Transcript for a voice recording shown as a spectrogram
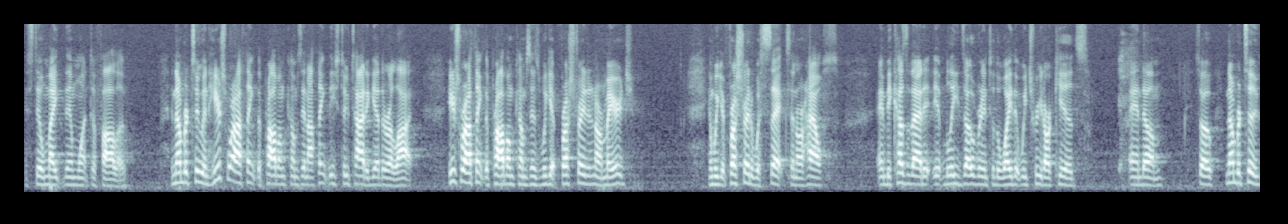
and still make them want to follow. And number two, and here's where I think the problem comes in. I think these two tie together a lot. Here's where I think the problem comes in is we get frustrated in our marriage and we get frustrated with sex in our house. And because of that, it, it bleeds over into the way that we treat our kids. And um, so, number two,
